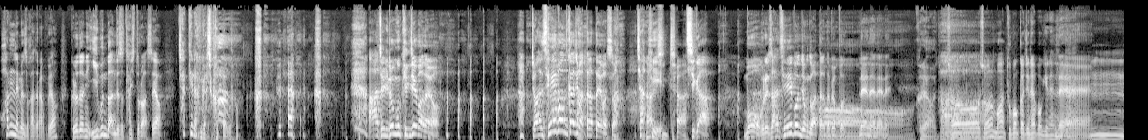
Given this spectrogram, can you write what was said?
화를 내면서 가더라고요. 그러더니 2분도 안 돼서 다시 돌아왔어요. 차키를 안 가지고 왔다고. 아, 저 이런 거 굉장히 많아요. 저 한 세 번까지 왔다 갔다 해봤어. 차키, 아? 지갑, 뭐 그래서 한 세 번 정도 왔다 갔다 몇 번. 네네네네. 어, 그래요. 저 저는 뭐 한 두 번까지는 해보긴 했는데 네. 음,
